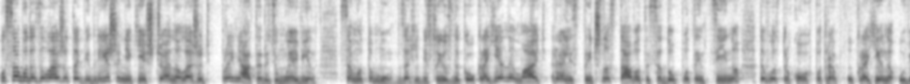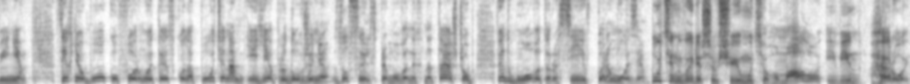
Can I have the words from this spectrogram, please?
Усе буде залежати від рішень, які ще належить прийняти. Резюмує він. Саме тому західні союзники України мають реалістично ставитися до потенційно довгострокових потреб України у війні. З їхнього боку формою тиску на Путіна і є продовження зусиль, спрямованих на те, щоб відмовити Росії в перемозі. Путін вирішив, що йому цього мало, і він герой.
